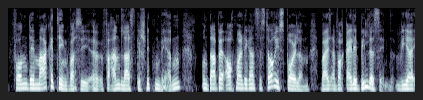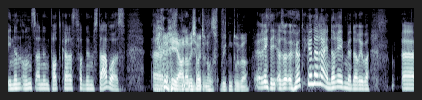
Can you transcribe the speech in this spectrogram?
von dem Marketing quasi äh, veranlasst geschnitten werden und dabei auch mal die ganze Story spoilern, weil es einfach geile Bilder sind. Wir erinnern uns an den Podcast von dem Star Wars. Äh, ja, da habe ich heute noch wütend drüber. Richtig, also hört gerne rein, da reden wir darüber. Äh,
